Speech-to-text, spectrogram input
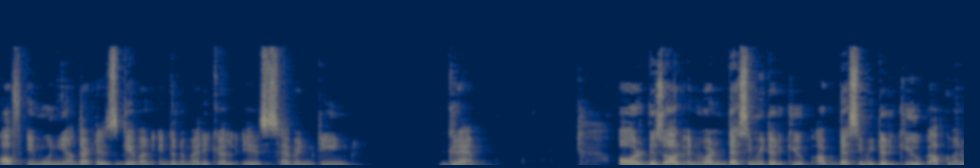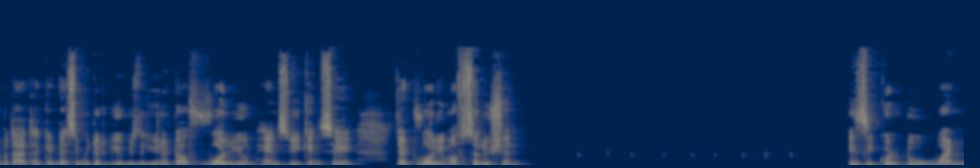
of ammonia that is given in the numerical is seventeen gram और dissolve in one decimetre cube अब डेसीमीटर क्यूब आपको मैंने बताया था कि decimetre cube is the unit of volume hence we can say that volume of solution is equal to one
